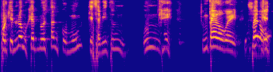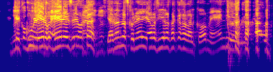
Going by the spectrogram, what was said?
porque en una mujer no es tan común que se aviente un, un, Un pedo, güey. un pedo. Qué, No qué es común. culero eres, eh. Exacto, no ya no andas con ella y ahora sí ya la sacas al balcón, desgraciado.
